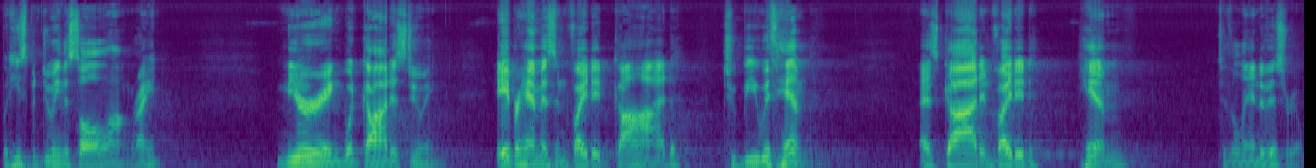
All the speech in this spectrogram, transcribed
But he's been doing this all along, right? Mirroring what God is doing. Abraham has invited God to be with him, as God invited him to the land of Israel.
